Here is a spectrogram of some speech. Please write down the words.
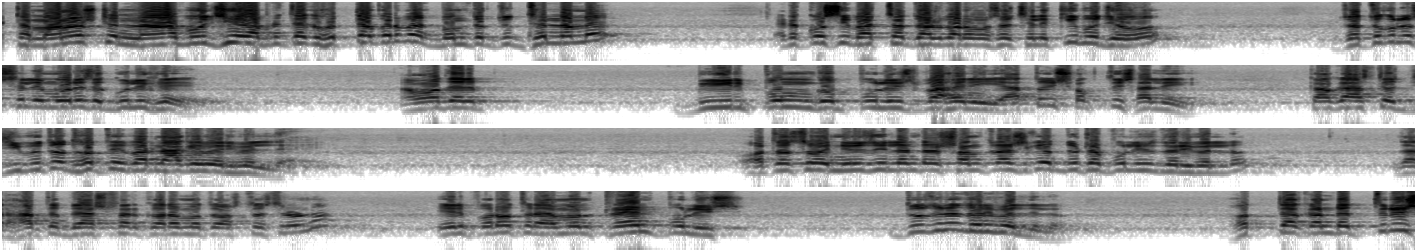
একটা মানুষকে না বুঝিয়ে আপনি তাকে হত্যা করবেন বন্দুক যুদ্ধের নামে? একটা কষি বাচ্চা দশ বারো বছর ছেলে কি বুঝো যতগুলো ছেলে মরেছে গুলি খেয়ে। আমাদের বীর পুঙ্গ পুলিশ বাহিনী এতই শক্তিশালী, কাউকে আজকে জীবিত ধরতে পারেন আগে মেরে ফেল দেয় অথচ ওই নিউজিল্যান্ডের সন্ত্রাসীকে দুটো পুলিশ ধরে ফেলল, যার হাতে ব্যাসফার করার মতো অস্ত্র ছিল না। এরপরও তারা এমন ট্রেন্ড পুলিশ দুজনে ধরে ফেল দিল। হত্যাকাণ্ডের তিরিশ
